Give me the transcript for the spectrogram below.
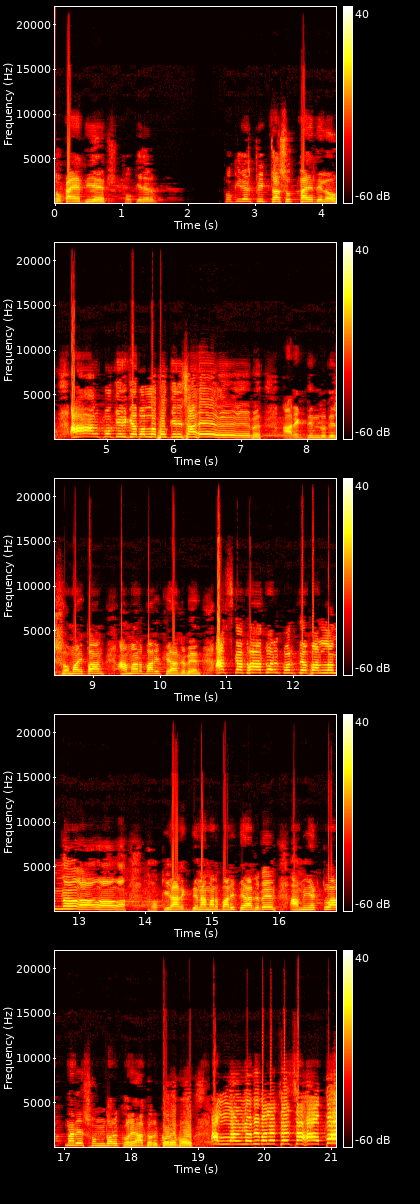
ঢোকায় দিয়ে ফকিরের ফকিরের পিঠটা সুত্তায় দিল। আর ফকিরকে বলল, ফকির সাহেব, আরেকদিন যদি সময় পান, আমার বাড়িতে আসবেন। আজকে তো আদর করতে পারলাম না। ফকির আরেকদিন আমার বাড়িতে আসবেন, আমি একটু আপনারে সুন্দর করে আদর করব। আল্লাহ নবী বলেছে, সাহাবা,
